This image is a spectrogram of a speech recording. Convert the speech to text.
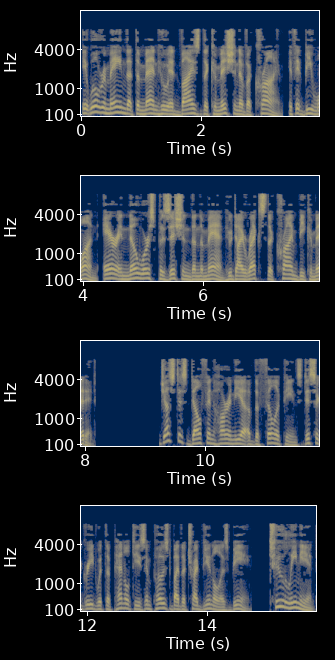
It will remain that the men who advised the commission of a crime, if it be one, err in no worse position than the man who directs the crime be committed." Justice Delfin Jaranilla of the Philippines disagreed with the penalties imposed by the tribunal as being too lenient,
